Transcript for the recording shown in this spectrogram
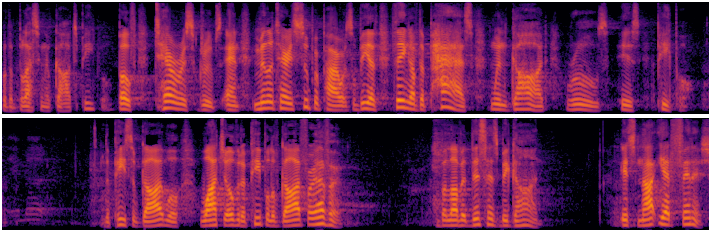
for the blessing of God's people. Both terrorist groups and military superpowers will be a thing of the past when God rules his people. The peace of God will watch over the people of God forever. Beloved, this has begun. It's not yet finished.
